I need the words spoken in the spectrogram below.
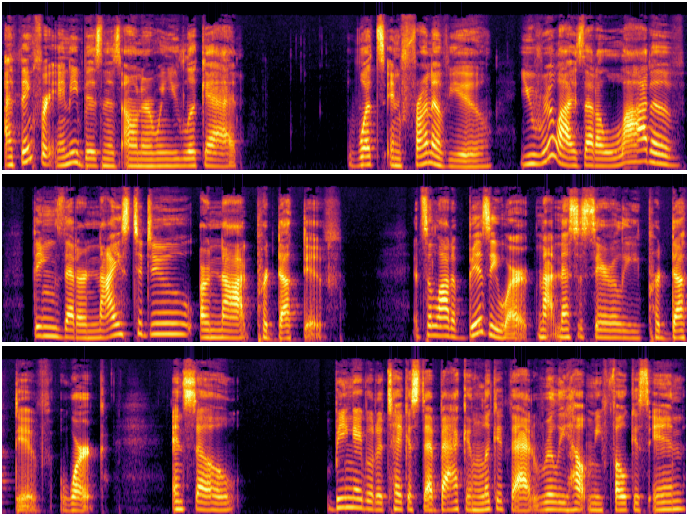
I think for any business owner, when you look at what's in front of you, you realize that a lot of things that are nice to do are not productive. It's a lot of busy work, not necessarily productive work. And so being able to take a step back and look at that really helped me focus in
